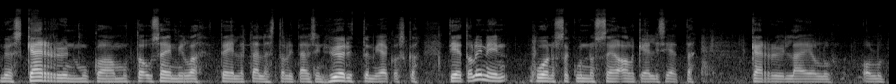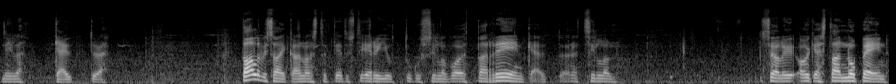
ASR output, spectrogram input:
myös kärryn mukaan, mutta useimmilla teillä tällaista oli täysin hyödyttömiä, koska tiet oli niin huonossa kunnossa ja alkeellisia, että kärryillä ei ollut, ollut niillä käyttöä. Talvisaikaan on sitten tietysti eri juttu, kun silloin voi ottaa reen käyttöön. Et silloin se oli oikeastaan nopein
